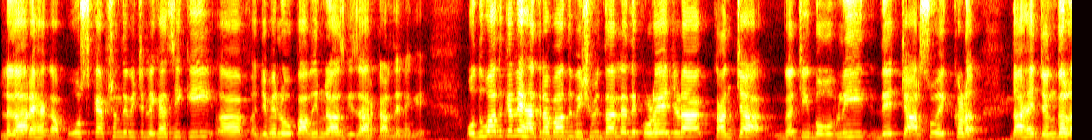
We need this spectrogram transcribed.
ਲਗਾ ਰਿਹਾ ਹੈਗਾ। ਪੋਸਟ ਕੈਪਸ਼ਨ ਦੇ ਵਿੱਚ ਲਿਖਿਆ ਸੀ ਕਿ ਜਿਵੇਂ ਲੋਕ ਆਪਦੀ ਨਾਰਾਜ਼ਗੀ ਜ਼ਾਹਰ ਕਰਦੇ ਨੇਗੇ। ਉਦੋਂ ਬਾਅਦ ਕਹਿੰਦੇ ਹైదరాబాద్ ਵਿਸ਼ਵਵਿਦਿਆਲੇ ਦੇ ਕੋਲੇ ਜਿਹੜਾ ਕਾਂਚਾ ਗੱਚੀ ਬੋਬਲੀ ਦੇ 400 ਏਕੜ ਦਾ ਇਹ ਜੰਗਲ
